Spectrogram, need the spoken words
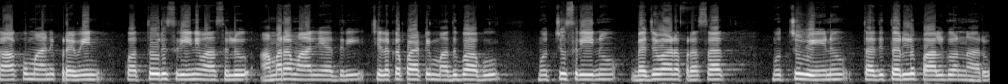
కాకుమాని ప్రవీణ్ కొత్తూరి శ్రీనివాసులు అమర మాల్యాద్రి చిలకపాటి మధుబాబు ముచ్చు శ్రీను బెజవాడ ప్రసాద్ ముచ్చు వేణు తదితరులు పాల్గొన్నారు.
